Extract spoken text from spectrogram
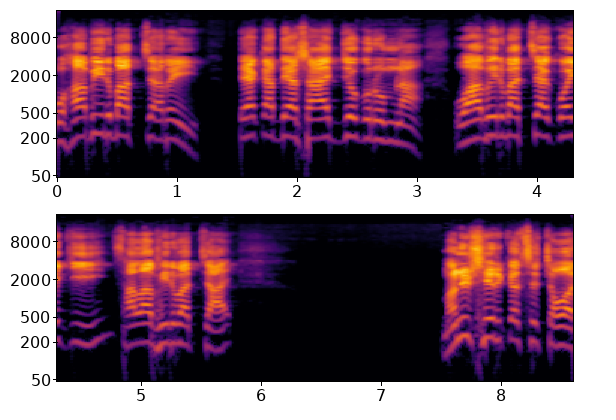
ওহাবির বাচ্চারে টেকা দেয়া সাহায্য করুম না। ওহাবির বাচ্চা কয় কি? সালাফির বাচ্চায় মানুষের কাছে চাওয়া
